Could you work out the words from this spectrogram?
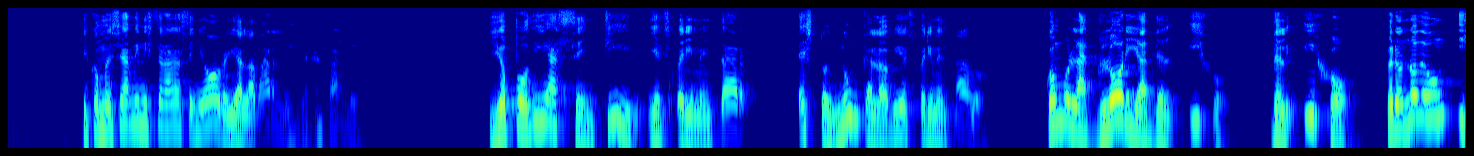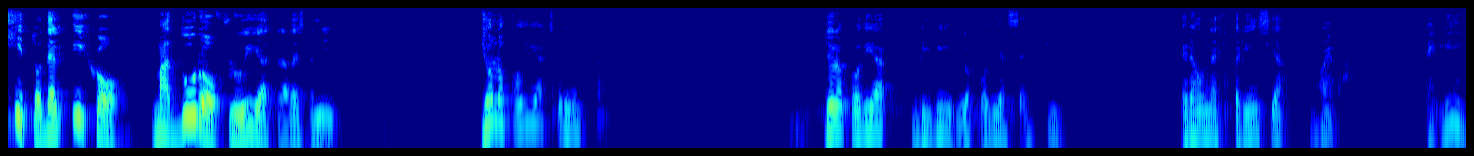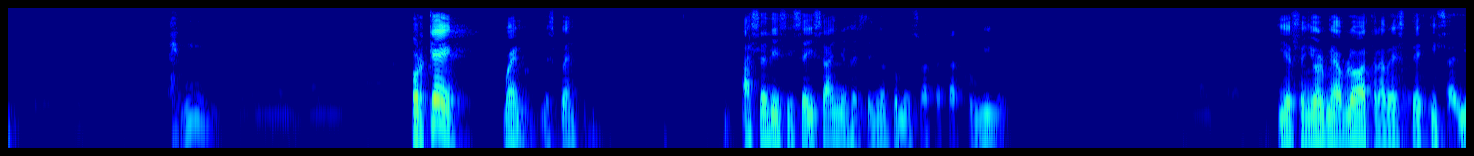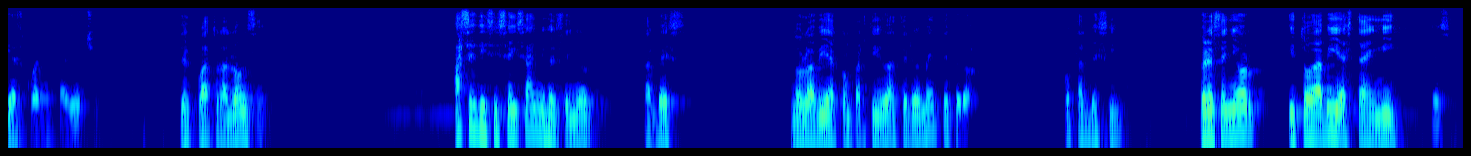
y comencé a ministrar al Señor y a alabarle y a cantarle. Yo podía sentir y experimentar esto, nunca lo había experimentado, como la gloria del Hijo, del Hijo, pero no de un hijito, del Hijo maduro fluía a través de mí. Yo lo podía experimentar. Yo lo podía vivir, lo podía sentir. Era una experiencia nueva en mí. En mí. ¿Por qué? Bueno, les cuento. Hace 16 años el Señor comenzó a tratar conmigo. Y el Señor me habló a través de Isaías 48, del 4 al 11. Hace 16 años el Señor tal vez no lo había compartido anteriormente, pero o tal vez sí. Pero el Señor, y todavía está en mí eso,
